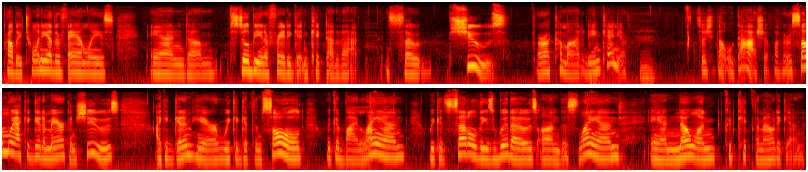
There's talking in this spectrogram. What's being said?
probably 20 other families, and um, still being afraid of getting kicked out of that. And so shoes are a commodity in Kenya. So she thought, well, gosh, if there was some way I could get American shoes, I could get them here, we could get them sold, we could buy land, we could settle these widows on this land, and no one could kick them out again.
